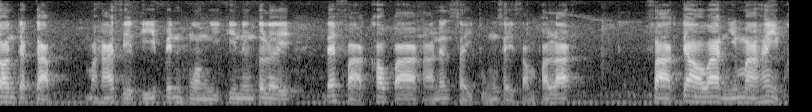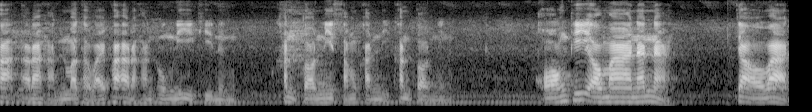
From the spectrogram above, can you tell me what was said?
ตอนจะกลับ มหาเศรษฐีเป็นห่วงอีกทีนึงก็เลย ได้ฝากเข้าวปลาอาหารนั้นใส่ถุงใส่สัมภาระฝากเจ้าอาวาสนี้มาให้พระอรหันต์มาถวายพระอรหันต์องค์นี้อีกทีหนึ่งขั้นตอนนี้สำคัญอีกขั้นตอนหนึ่งของที่เอามานั้นน่ะ เจ้าอาวาส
